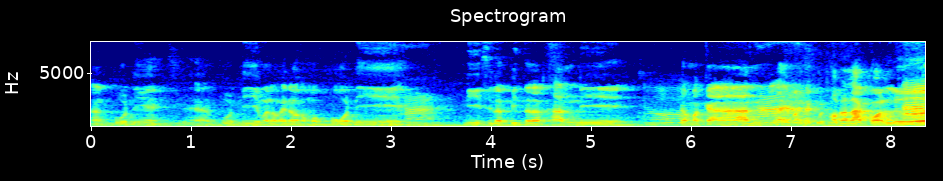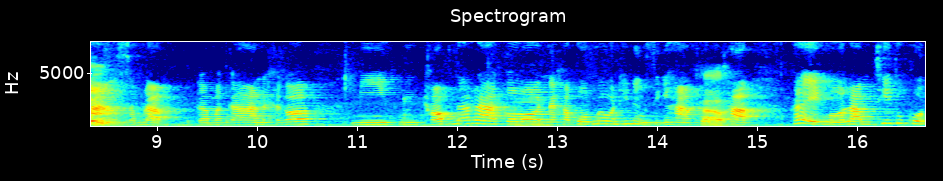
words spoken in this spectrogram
อ่านโพสต์นี่ไงใช่อ่าน โพสต์นี้หมอลำไอดอลออกมาโพสต์นี่ค่ะนี่ศิลปินแต่ละท่านนี่อ๋อ กรรมการค่ะ ไล่มาจากคุณท็อปนารากรเลย อ่าสำหรับกรรมการนะคะก็มีคุณท็อปนารากรนะคะโพสต์เมื่อวันที่ 1 สิงหาคครัมบค่ะพระเอกหมอลำที่ทุกคน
